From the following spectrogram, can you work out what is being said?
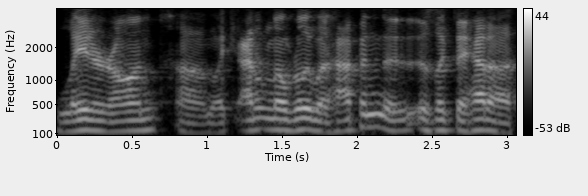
later on. Um, like, I don't know really what happened. It was like they had a,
